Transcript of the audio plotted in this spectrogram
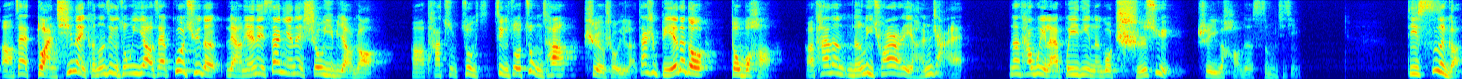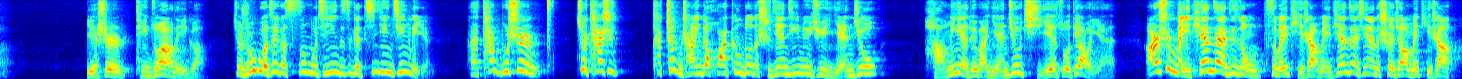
啊，在短期内可能这个中医药在过去的两年内、三年内收益比较高啊，他做做这个做重仓是有收益了，但是别的都都不好啊，他的能力圈也很窄，那他未来不一定能够持续是一个好的私募基金。第四个也是挺重要的一个，就如果这个私募基金的这个基金经理，哎，他不是，就他是他正常应该花更多的时间精力去研究行业，对吧？研究企业做调研，而是每天在这种自媒体上，每天在现在的社交媒体上。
